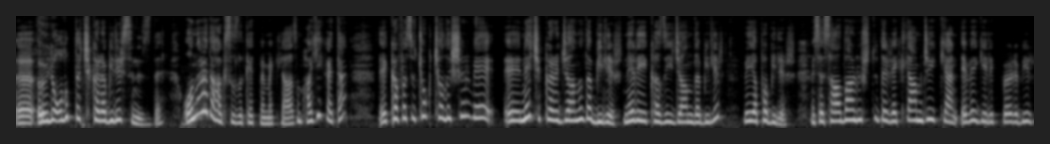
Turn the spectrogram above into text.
Ee, öyle olup da çıkarabilirsiniz de onlara da haksızlık etmemek lazım hakikaten e, kafası çok çalışır ve e, ne çıkaracağını da bilir nereyi kazıyacağını da bilir ve yapabilir. Mesela Salman Rushdie de reklamcıyken eve gelip böyle bir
